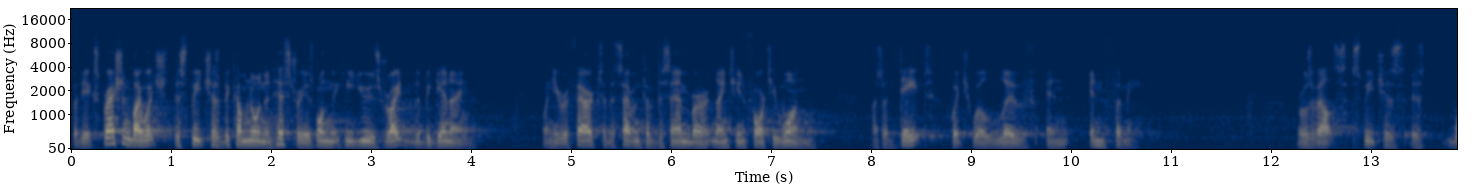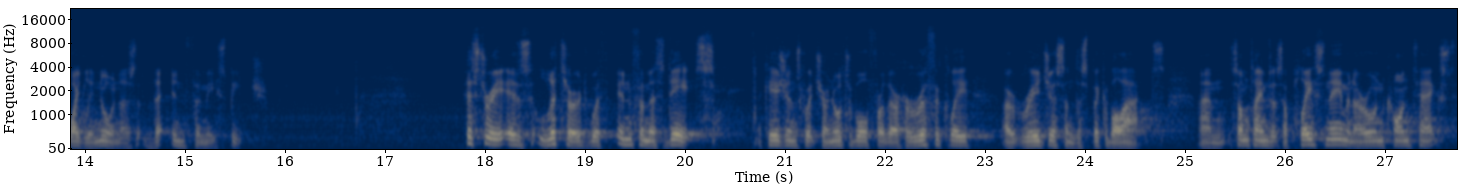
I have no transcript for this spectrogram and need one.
But the expression by which the speech has become known in history is one that he used right at the beginning when he referred to the 7th of December 1941 as a date which will live in infamy. Roosevelt's speech is, is widely known as the infamy speech. History is littered with infamous dates, occasions which are notable for their horrifically outrageous and despicable acts. Um, sometimes it's a place name in our own context,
